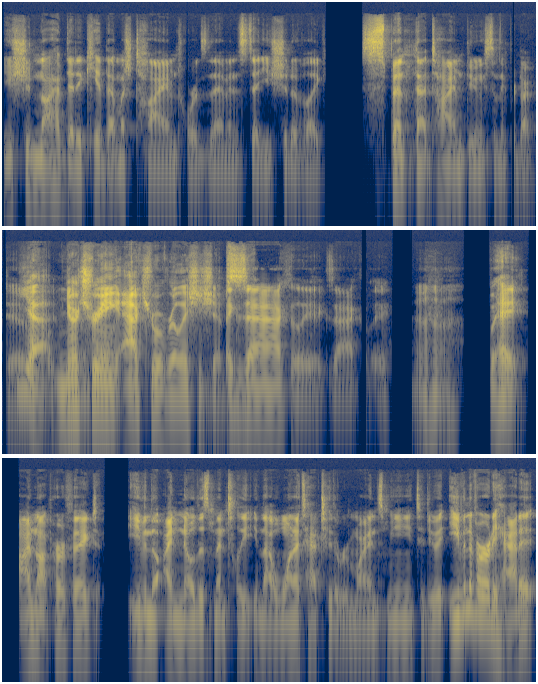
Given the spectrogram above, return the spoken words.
You should not have dedicated that much time towards them, and instead you should have like spent that time doing something productive. Yeah, nurturing actual relationships. Exactly, exactly. Uh-huh. But hey, I'm not perfect. Even though I know this mentally, you know, I want a tattoo that reminds me to do it. Even if I already had it,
